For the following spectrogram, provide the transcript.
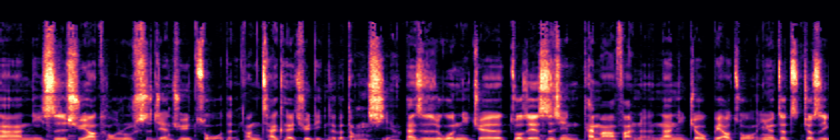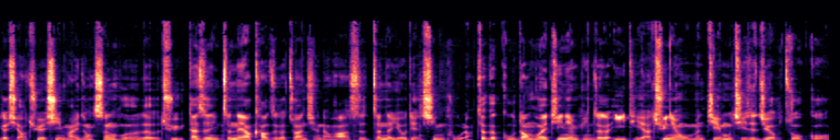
那你是需要投入时间去做的，然后你才可以去领这个东西啊。但是如果你觉得做这些事情太麻烦了，那你就不要做，因为这就是一个小确幸嘛，一种生活的乐趣。但是你真的要靠这个赚钱的话，是真的有点辛苦了。这个股东会纪念品这个议题啊，去年我们节目其实就有做过，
